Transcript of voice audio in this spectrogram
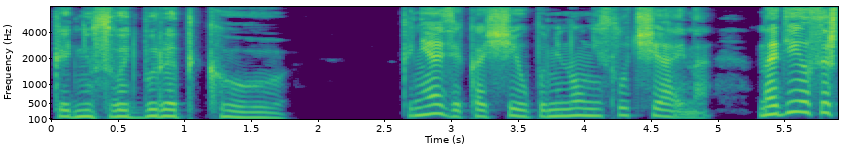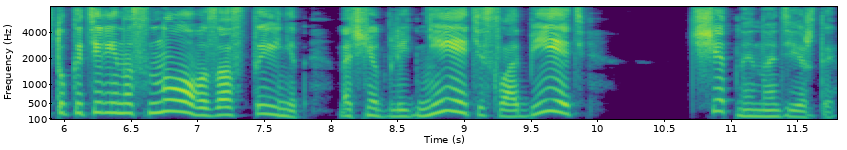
ко дню свадьбы Радко». Князя Кощей упомянул не случайно. Надеялся, что Катерина снова застынет, начнет бледнеть и слабеть. Тщетные надежды.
